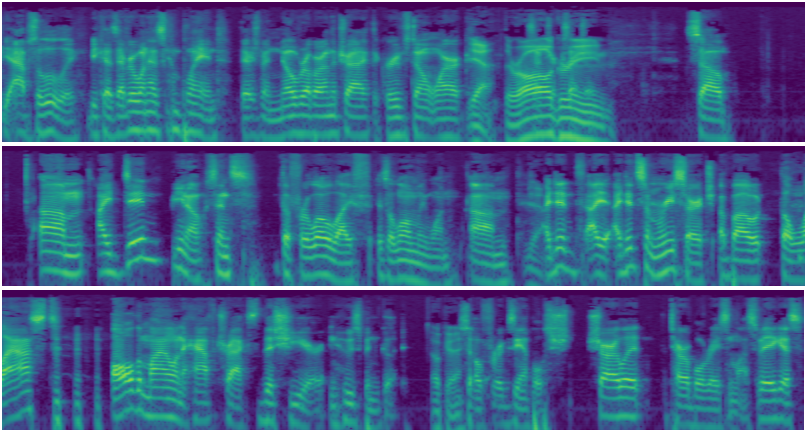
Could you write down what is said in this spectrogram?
yeah absolutely because everyone has complained there's been no rubber on the track the grooves don't work Yeah, they're all cetera. green. So, um, I did, you know, since the furlough life is a lonely one, um, Yeah. I did, I, I did some research about the last, all the mile and a half tracks this year and who's been good. Okay. So, for example, Sh- Charlotte, the terrible race in Las Vegas,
